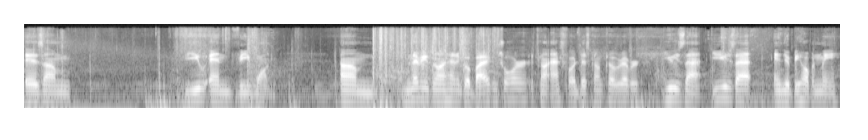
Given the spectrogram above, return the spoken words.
is um UNV1. Um, whenever you go ahead and go buy a controller, it's gonna ask for a discount code, whatever. Use that. You use that, and you'll be helping me,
